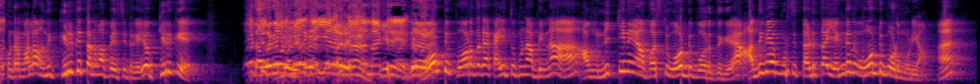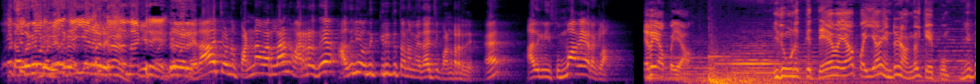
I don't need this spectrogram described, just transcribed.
அப்படின்ற மாதிரிலாம் வந்து கிறுக்குத்தனமா பேசிட்டு இருக்க. கிறுக்கு. ஓட்டு போறதுக்காக கை தூக்கணும் அப்படின்னா அவங்க நிக்கணும் ஃபர்ஸ்ட் ஓட்டு போறதுக்கு அதுவே புடிச்சு தடுத்தா எங்க இருந்து ஓட்டு போட முடியும்? ஏதாச்சும் ஒண்ணு பண்ண வரலான்னு வர்றது அதுலயும் வந்து கிறுக்குத்தனம் ஏதாச்சும் பண்றது? அதுக்கு நீ சும்மாவே இருக்கலாம். தேவையா பையா? இது உனக்கு தேவையா பையா என்று நாங்கள் கேட்போம். இத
